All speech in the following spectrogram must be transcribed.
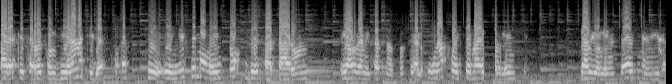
para que se resolvieran aquellas cosas que en ese momento desataron la organización social. Una fue el tema de la violencia, la violencia desmedida,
